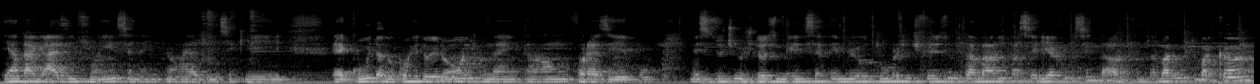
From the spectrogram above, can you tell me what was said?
Tem a da Gás Influência, né, então é a agência que é, cuida do corredor irônico, né, então, por exemplo, nesses últimos dois meses, setembro e outubro, a gente fez um trabalho em parceria com o Centauro, foi um trabalho muito bacana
